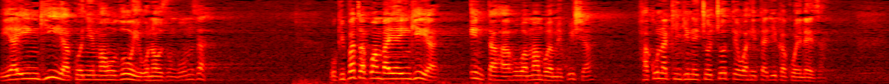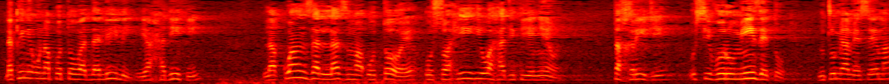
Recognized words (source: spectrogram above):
yaingia kwenye maudhui unaozungumza? Ukipata kwamba yaingia intaha huwa mambo yamekwisha hakuna kingine chochote wahitajika kueleza. Lakini unapotoa dalili ya hadithi la kwanza lazima utoe usahihi wa hadithi yenyewe. Takhriji usivurumize tu. Mtume amesema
